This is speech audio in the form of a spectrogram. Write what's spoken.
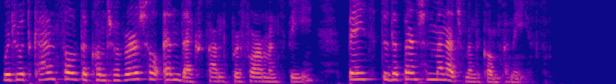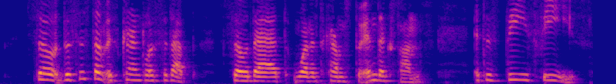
which would cancel the controversial index fund performance fee paid to the pension management companies. So the system is currently set up so that when it comes to index funds, it is these fees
